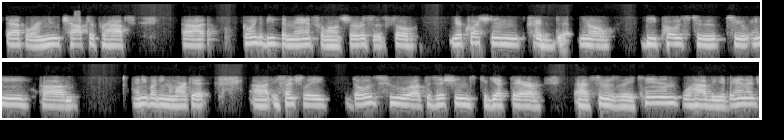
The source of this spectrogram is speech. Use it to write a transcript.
step or a new chapter, perhaps, uh, going to be demand for launch services. So your question could, you know, be posed to to any um, anybody in the market. Uh, essentially, those who are positioned to get there as soon as they can will have the advantage.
